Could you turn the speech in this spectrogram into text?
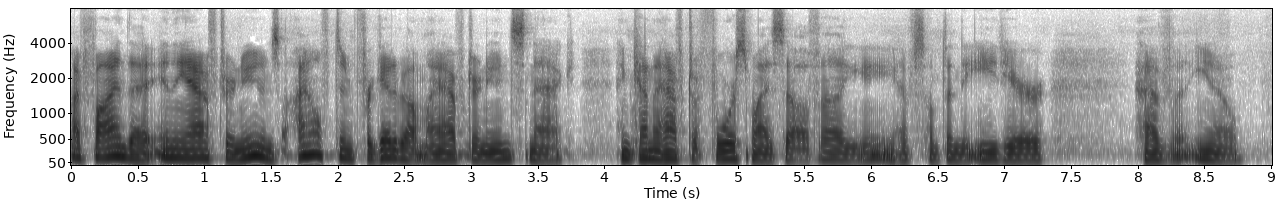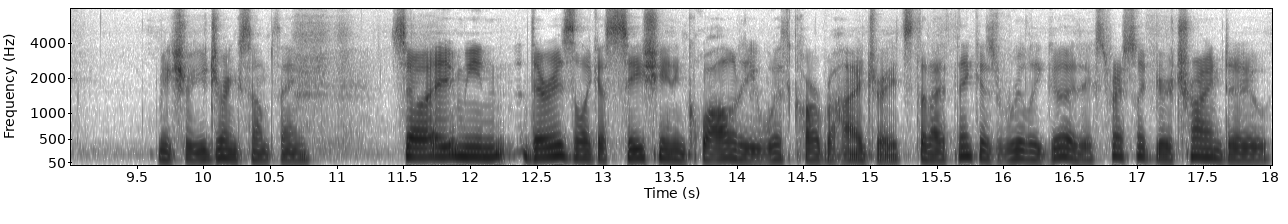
I find that in the afternoons, I often forget about my afternoon snack and kind of have to force myself. Oh, you have something to eat here. Have uh, you know? Make sure you drink something. So I mean, there is like a satiating quality with carbohydrates that I think is really good, especially if you're trying to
